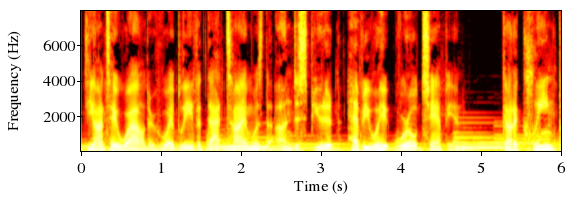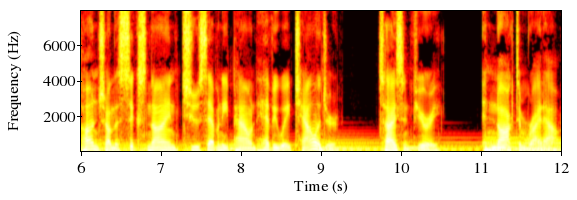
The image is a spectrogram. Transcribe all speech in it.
Deontay Wilder, who I believe at that time was the undisputed heavyweight world champion, got a clean punch on the 6'9, 270 pound heavyweight challenger, Tyson Fury, and knocked him right out.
